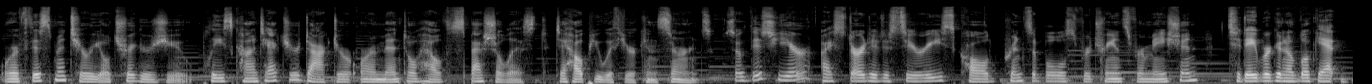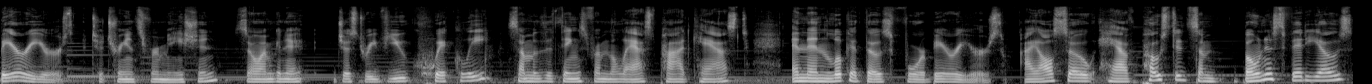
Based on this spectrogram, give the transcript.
or if this material triggers you, please contact your doctor or a mental health specialist to help you with your concerns. So, this year I started a series called Principles for Transformation. Today we're going to look at barriers to transformation. So, I'm going to just review quickly some of the things from the last podcast and then look at those four barriers. I also have posted some bonus videos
